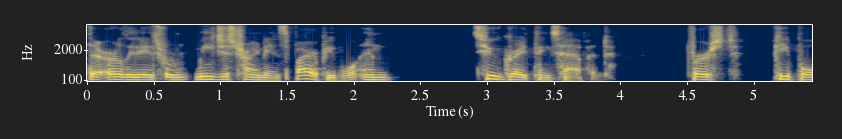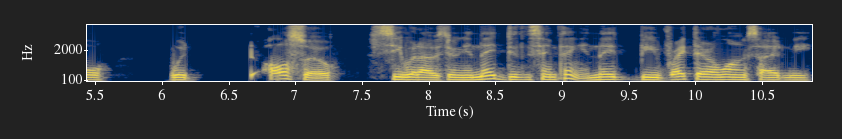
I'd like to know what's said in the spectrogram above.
the early days were me just trying to inspire people and two great things happened. First, people would also see what I was doing and they'd do the same thing and they'd be right there alongside me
